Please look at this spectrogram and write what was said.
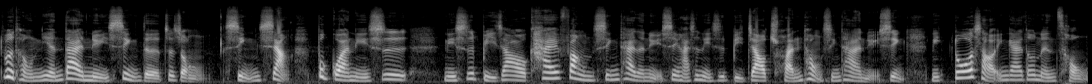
不同年代女性的这种形象，不管你是你是比较开放心态的女性，还是你是比较传统心态的女性，你多少应该都能从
